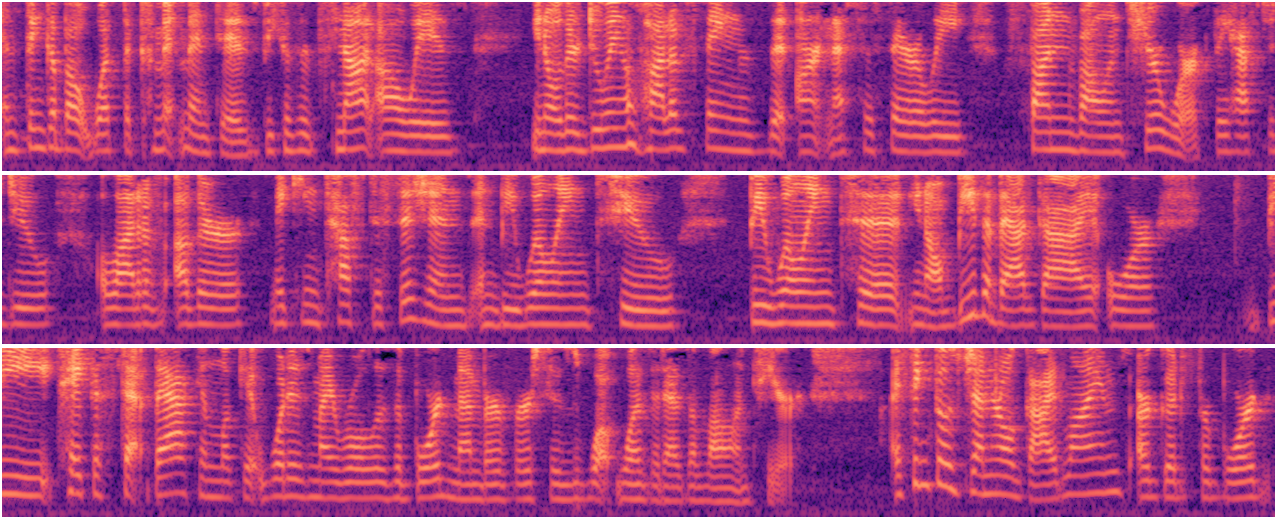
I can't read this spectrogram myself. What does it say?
and think about what the commitment is because it's not always, you know, they're doing a lot of things that aren't necessarily fun volunteer work. They have to do a lot of other making tough decisions and be willing to be willing to, you know, be the bad guy or be take a step back and look at what is my role as a board member versus what was it as a volunteer. I think those general guidelines are good for board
